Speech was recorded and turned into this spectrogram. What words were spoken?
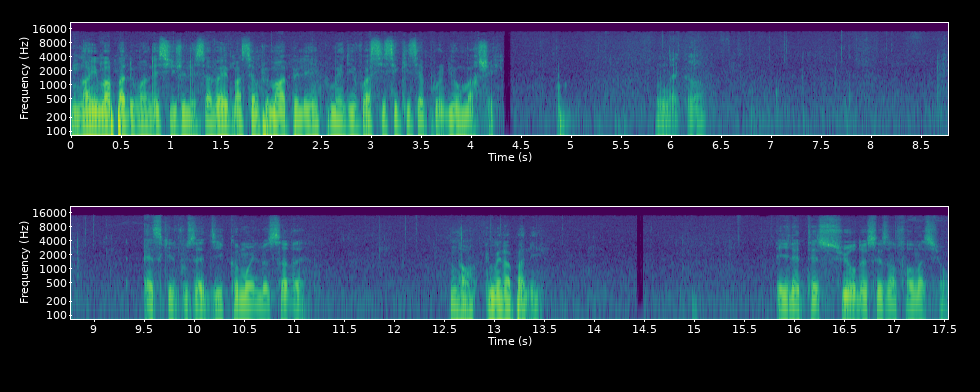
Non, il ne m'a pas demandé si je le savais, il m'a simplement appelé pour me dire voici ce qui s'est produit au marché. D'accord. Est-ce qu'il vous a dit comment il le savait? Non, il ne me l'a pas dit. Et il était sûr de ces informations?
